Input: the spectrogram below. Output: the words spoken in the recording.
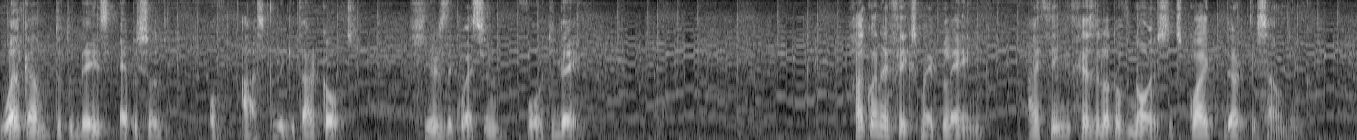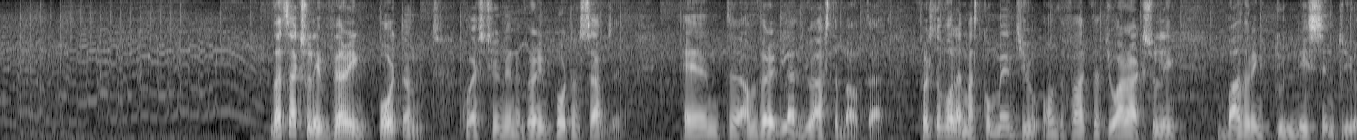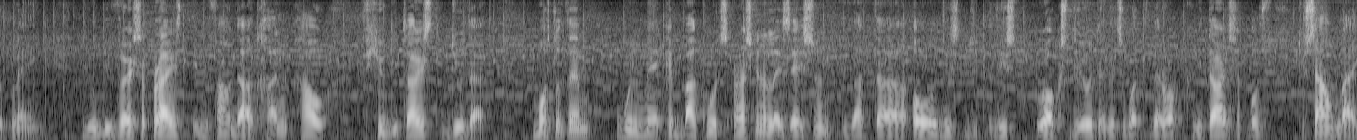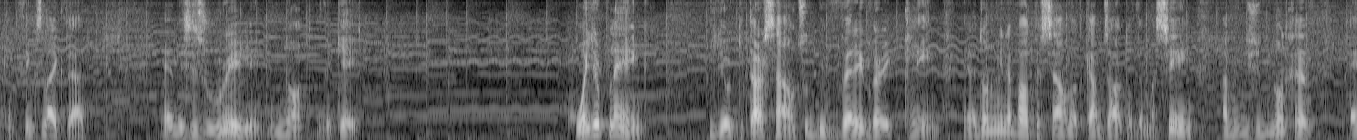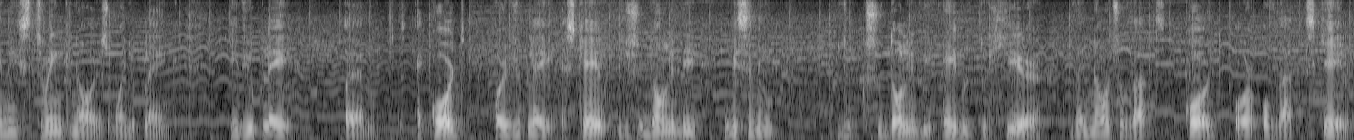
Welcome to today's episode of Ask the Guitar Coach. Here's the question for today How can I fix my playing? I think it has a lot of noise, it's quite dirty sounding. That's actually a very important question and a very important subject, and uh, I'm very glad you asked about that. First of all, I must commend you on the fact that you are actually bothering to listen to your playing you would be very surprised if you found out how, how few guitarists do that. Most of them will make a backwards rationalization that, uh, oh, this, this rocks dude, and is what the rock guitar is supposed to sound like, and things like that. And this is really not the case. When you're playing, your guitar sound should be very, very clean. And I don't mean about the sound that comes out of the machine, I mean you should not have any string noise when you're playing. If you play um, a chord or if you play a scale, you should only be listening, you should only be able to hear the notes of that chord or of that scale.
